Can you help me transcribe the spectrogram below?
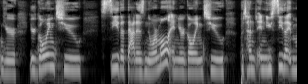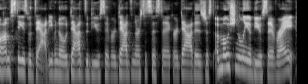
you're you're going to see that that is normal and you're going to pretend and you see that mom stays with dad even though dad's abusive or dad's narcissistic or dad is just emotionally abusive right?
